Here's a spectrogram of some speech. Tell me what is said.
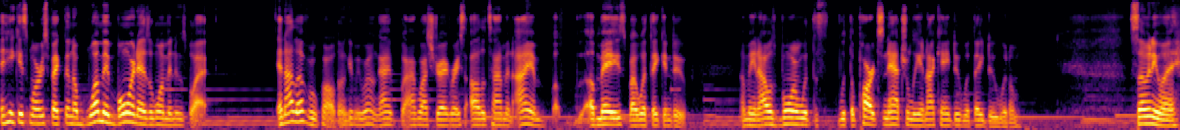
And he gets more respect than a woman born as a woman who's black. And I love RuPaul, don't get me wrong. I, I watch Drag Race all the time and I am amazed by what they can do. I mean, I was born with the with the parts naturally and I can't do what they do with them. So anyway,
